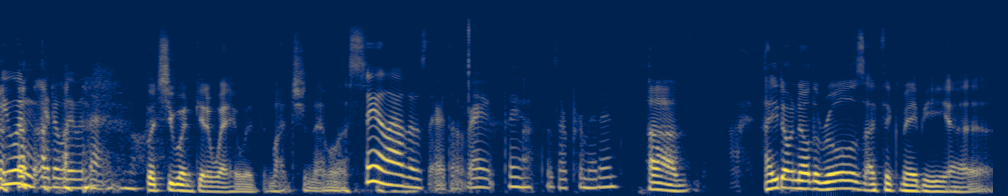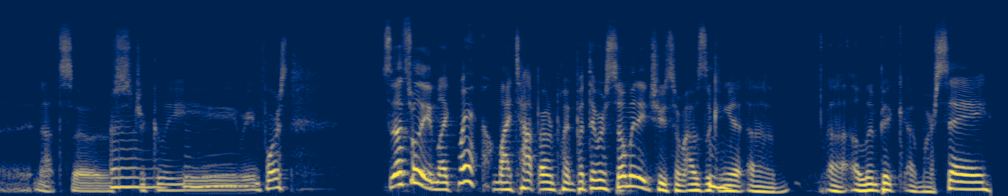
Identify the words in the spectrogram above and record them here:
You wouldn't get away with that. in Milan. but you wouldn't get away with much in the MLS. They allow those there, though, right? They those are permitted. Um, I- I don't know the rules. I think maybe uh, not so strictly reinforced. So that's really like Well. my top one point. But there were so many to choose from. I was looking at um, uh, Olympic uh, Marseille,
